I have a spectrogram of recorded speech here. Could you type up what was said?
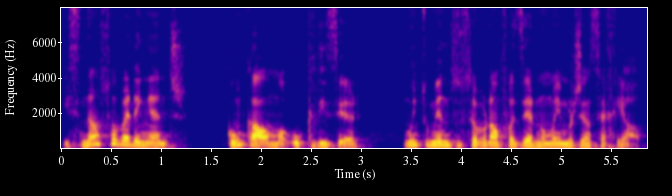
e se não souberem antes, com calma, o que dizer, muito menos o saberão fazer numa emergência real.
